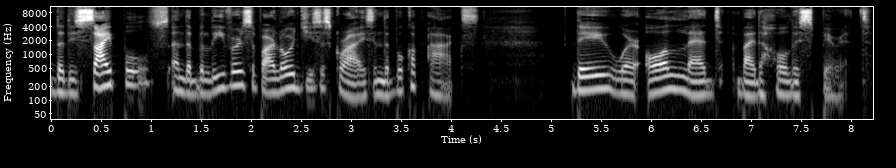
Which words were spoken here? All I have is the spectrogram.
the disciples and the believers of our Lord Jesus Christ in the book of Acts, they were all led by the Holy Spirit.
